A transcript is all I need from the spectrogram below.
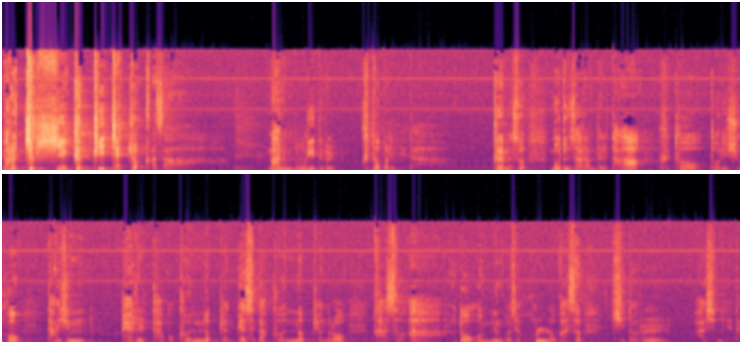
바로 즉시 급히 재촉하사 많은 무리들을 흩어버립니다. 그러면서 모든 사람들 다 흩어버리시고 당신 배를 타고 건너편, 베스다 건너편으로 가서 아무도 없는 곳에 홀로 가서 기도를 하십니다.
